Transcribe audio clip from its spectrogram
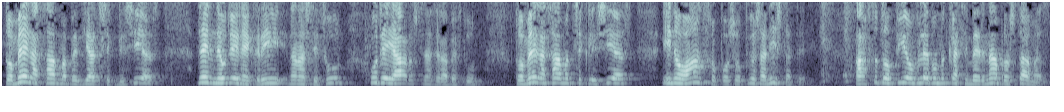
Το μέγα θαύμα, παιδιά της Εκκλησίας, Δεν είναι ούτε οι νεκροί να αναστηθούν, ούτε οι άρρωστοι να θεραπευτούν. Το μέγα θαύμα της Εκκλησίας είναι ο άνθρωπος ο οποίος ανίσταται. Αυτό το οποίο βλέπουμε καθημερινά μπροστά μας.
